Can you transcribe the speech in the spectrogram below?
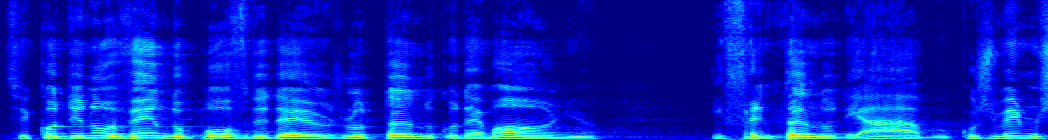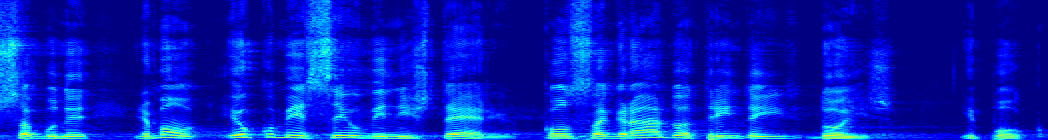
Você continua vendo o povo de Deus lutando com o demônio, enfrentando o diabo, com os mesmos sabonetes. Irmão, eu comecei o ministério consagrado a 32 e pouco,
